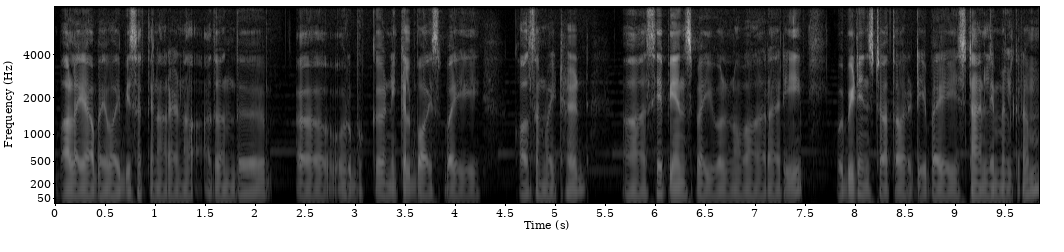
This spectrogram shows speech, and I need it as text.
Baliah by Y B Satyanarayana. அது வந்து ஒரு book Nickel Boys by Colson Whitehead Sapiens by Yuval Noah Harari obedience to authority by Stanley Milgram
